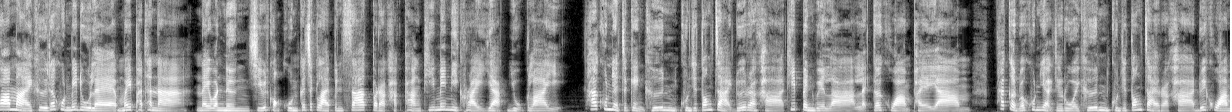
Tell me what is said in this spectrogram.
ความหมายคือถ้าคุณไม่ดูแลไม่พัฒนา ในวันหนึ่งชีวิตของคุณก็จะกลายเป็นซากปรักหักพังที่ไม่มีใครอยากอยู่ใกล้ ถ้าคุณอยากจะเก่งขึ้น คุณจะต้องจ่ายด้วยราคาที่เป็นเวลาและก็ความพยายาม ถ้าเกิดว่าคุณอยากจะรวยขึ้น คุณจะต้องจ่ายราคาด้วยความ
